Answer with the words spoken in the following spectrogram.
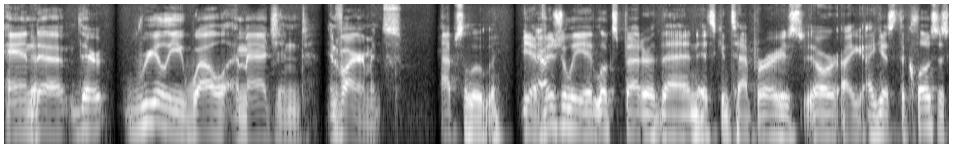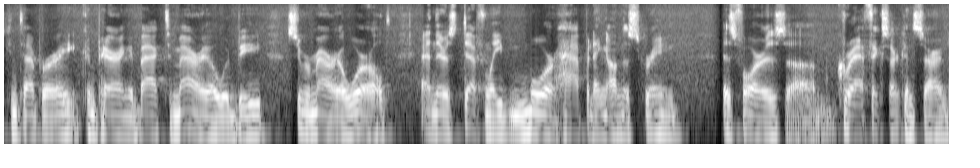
and uh, they're really well imagined environments. Absolutely. Yeah, Yeah. visually it looks better than its contemporaries or I, I guess the closest contemporary comparing it back to mario would be super mario world. And there's definitely more happening on the screen as far as um, graphics are concerned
